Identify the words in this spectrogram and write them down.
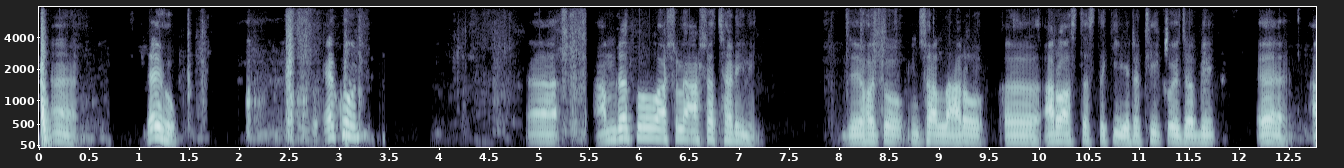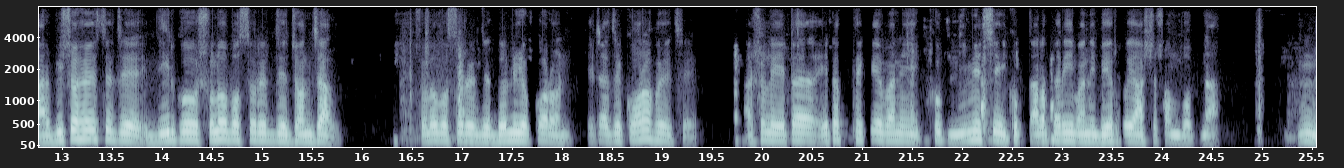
হ্যাঁ, যাই হোক। এখন আমরা তো আসলে আশা ছাড়িনি। যে হয়তো ইনশাল্লাহ আরও আরও আস্তে, আস্তে কি এটা ঠিক হয়ে যাবে। হ্যাঁ? আর বিষয় হয়েছে যে দীর্ঘ ১৬ বছরের যে জঞ্জাল, ১৬ বছরের যে দলীয়করণ এটা যে করা হয়েছে, আসলে এটা এটার থেকে মানে খুব নিমেষেই খুব তাড়াতাড়ি মানে বের হয়ে আসা সম্ভব না। হুম?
